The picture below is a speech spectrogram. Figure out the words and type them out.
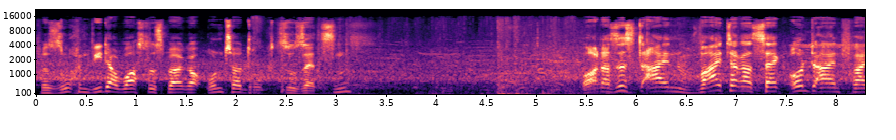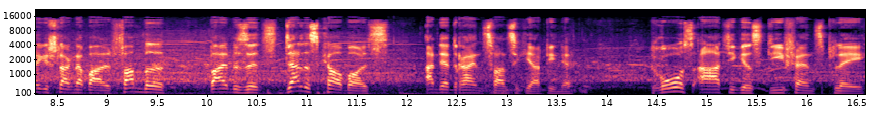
Versuchen wieder Roethlisberger unter Druck zu setzen. Boah, das ist ein weiterer Sack und ein freigeschlagener Ball. Fumble, Ballbesitz, Dallas Cowboys an der 23-Yard-Linie. Großartiges Defense-Play.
